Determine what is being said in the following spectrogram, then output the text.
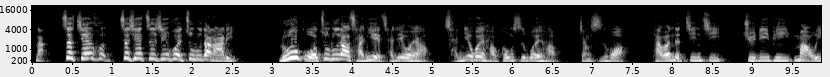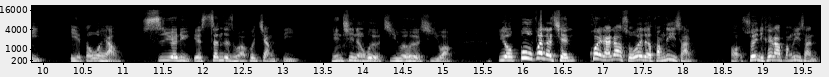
那这间会这些资金会注入到哪里？如果注入到产业，产业会好，产业会好，公司会好。讲实话，台湾的经济 GDP 贸易也都会好。失业率也真的话会降低，年轻人会有机会，会有希望，有部分的钱会来到所谓的房地产，好，所以你可以到房地产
